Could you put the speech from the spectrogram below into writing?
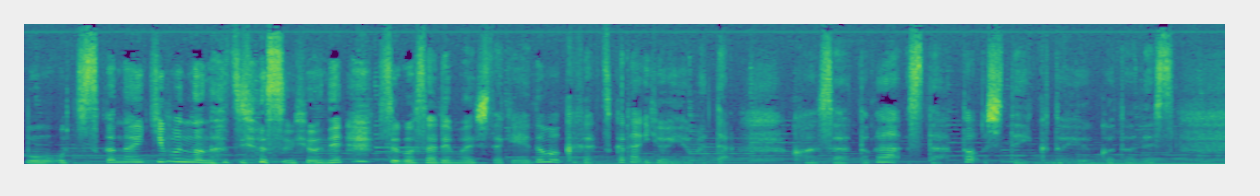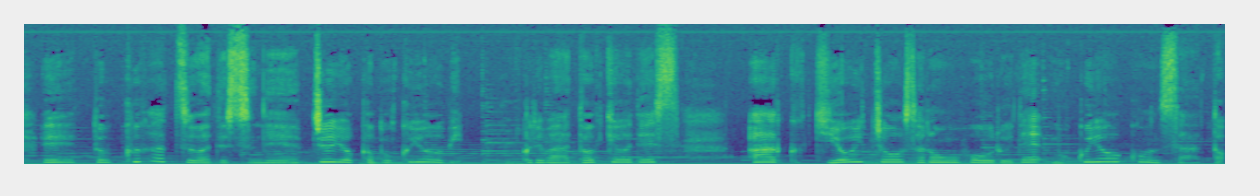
もう落ち着かない気分の夏休みをね 過ごされましたけれども9月からいよいよまたコンサートがスタートしていくということです。えっ、と9月はですね14日木曜日これは東京です。アーク清井町サロンホールで木曜コンサート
